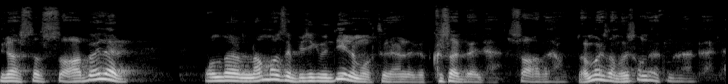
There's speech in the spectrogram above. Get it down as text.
Biraz da sahabeler, onların namazı bizim gibi değil muhtemelen. Kısa böyle, sahabe. Namaz namazı onlar böyle.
